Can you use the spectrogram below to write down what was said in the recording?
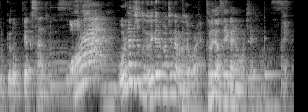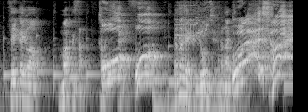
僕630です。俺俺だけちょっと抜けてる感じになるなじゃあこれ。それでは正解の方いきたいと思います、はい。正解はマックさんかおおお747キロ。うわっしょい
